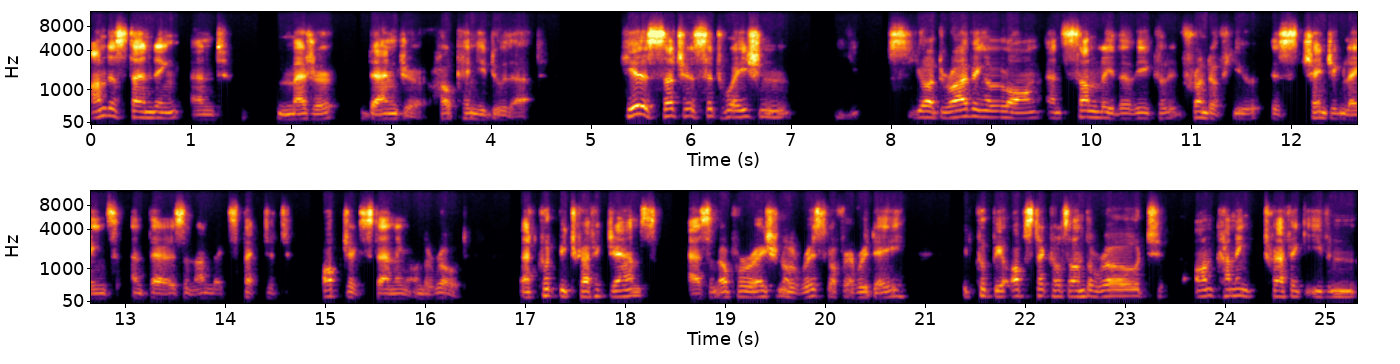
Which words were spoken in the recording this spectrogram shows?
understanding and measure danger. How can you do that? Here is such a situation, you're driving along and suddenly the vehicle in front of you is changing lanes and there is an unexpected object standing on the road. That could be traffic jams as an operational risk of every day. It could be obstacles on the road, oncoming traffic even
